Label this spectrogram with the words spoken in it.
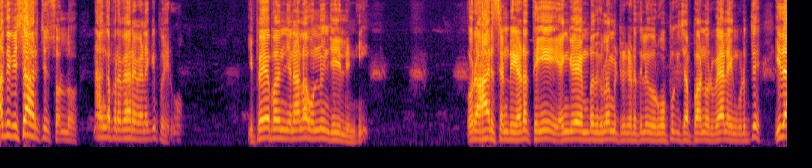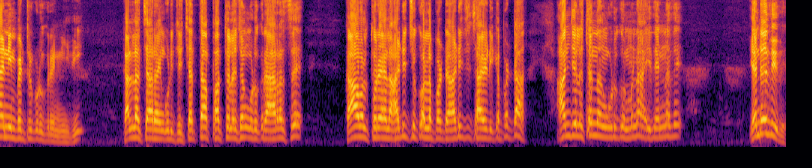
அது விசாரித்து சொல்லும். நாங்கள் அப்புறம் வேறு வேலைக்கு போயிடுவோம் இப்போயே பதினஞ்சு நாளாக ஒன்றும் செய்யல நீ. ஒரு ஆறு சென்ட் இடத்தையும் எங்கேயோ எண்பது கிலோமீட்டருக்கு இடத்துல ஒரு ஒப்புக்கு சப்பான்னு ஒரு வேலையும் கொடுத்து இதான் நீ பெற்றுக் கொடுக்குற நீதி. கள்ளச்சாராயம் குடிச்சு செத்தா பத்து லட்சம் கொடுக்குற அரசு காவல்துறையால் அடித்து கொல்லப்பட்டு அடித்து சாகடிக்கப்பட்டா அஞ்சு லட்சம் தான் கொடுக்கணும்னா இது என்னது? என்னது இது?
